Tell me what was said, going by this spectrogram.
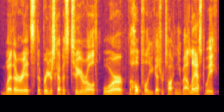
whether it's the Breeders' Cup as a two year old or the hopeful you guys were talking about last week,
